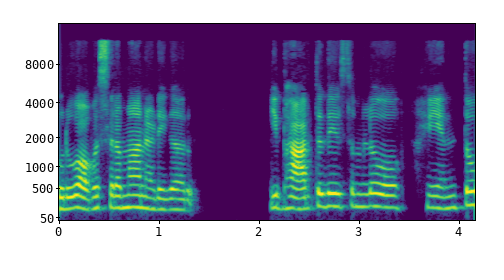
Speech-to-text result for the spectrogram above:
గురువు అవసరమా అని అడిగారు. ఈ భారతదేశంలో ఎంతో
